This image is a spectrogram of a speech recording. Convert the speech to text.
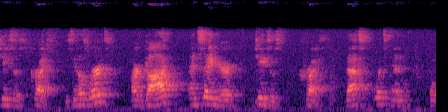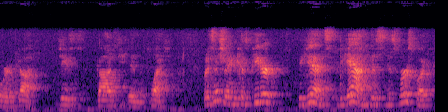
Jesus Christ. You see those words? Our God and Savior, Jesus Christ. That's what's in the Word of God. Jesus, God in the flesh. But it's interesting because Peter begins began his, his first book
